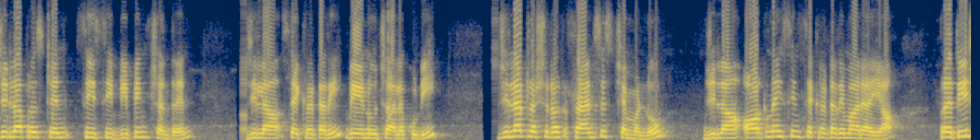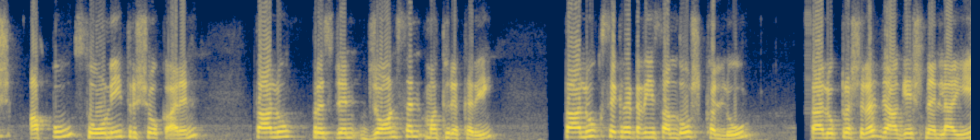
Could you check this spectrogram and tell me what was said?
ജില്ലാ president C C Bipin Chandran ജില്ലാ സെക്രട്ടറി വേണു ചാലക്കുടി ജില്ലാ ട്രഷറർ ഫ്രാൻസിസ് ചെമ്മണ്ണൂർ ജില്ലാ ഓർഗനൈസിംഗ് സെക്രട്ടറിമാരായ Pratheesh Appu Sony Thrissokkaran taluk president Johnson Madhurakkari taluk secretary Santhosh Kallur taluk treasurer Rakesh Nellayi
